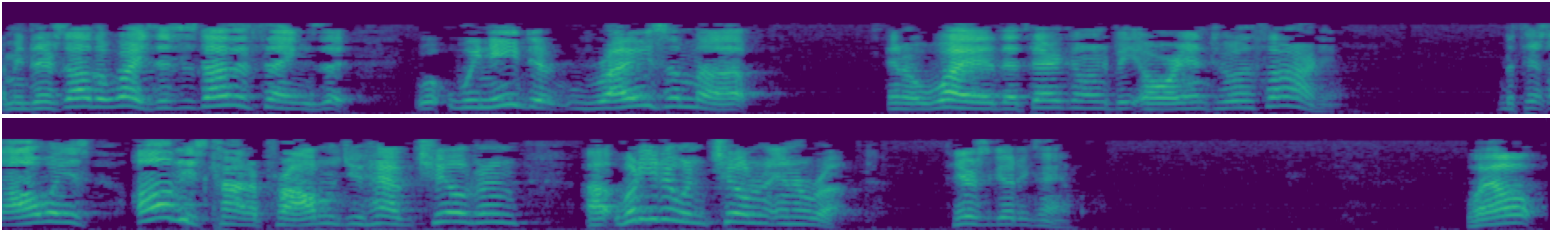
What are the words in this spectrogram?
I mean, there's other ways. This is other things that we need to raise them up in a way that they're going to be oriented to authority. But there's always all these kind of problems. You have children. Uh, what do you do when children interrupt? Here's a good example. Well,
